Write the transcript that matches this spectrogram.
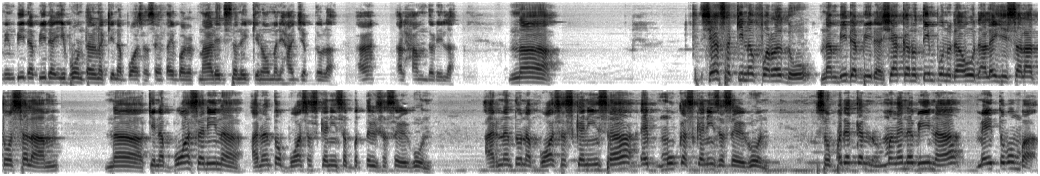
mimbida-bida ibuntal na kinapuasa sa tayo bagak knowledge na noy kinoma ni Haji Abdullah ha? alhamdulillah. Na siya sa kinafarado ng bida-bida siya kano timpo Daud alayhi salatu wassalam na kinabuasa ni na anan to buwasas kanin sa batil sa sergon anan to na buwasas kanin sa eh, mukas kanin sa sergon So padakan mga nabi na may tumumba.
